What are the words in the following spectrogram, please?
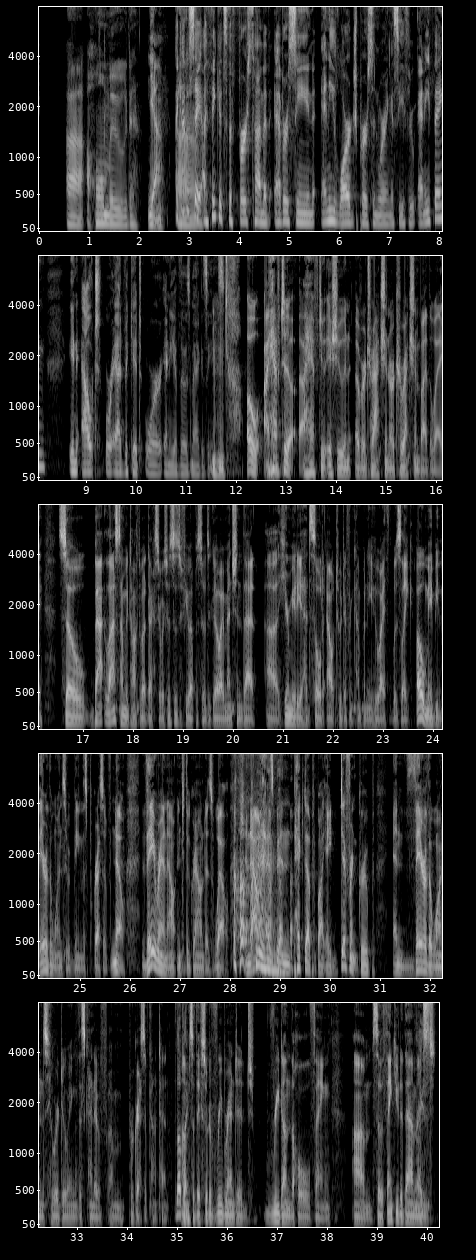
uh, a whole mood. Yeah. I gotta say, I think it's the first time I've ever seen any large person wearing a see-through anything in Out or Advocate or any of those magazines. Oh, I have to I have to issue an, a retraction or a correction. By the way, so back, last time we talked about Dexter, which was just a few episodes ago, I mentioned that uh, Here Media had sold out to a different company who I was like, oh, maybe they're the ones who are being this progressive. No, they ran out into the ground as well, and now it has been picked up by a different group. And they're the ones who are doing this kind of um, progressive content. Lovely. Um, so they've sort of rebranded, redone the whole thing. Um, so thank you to them. And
